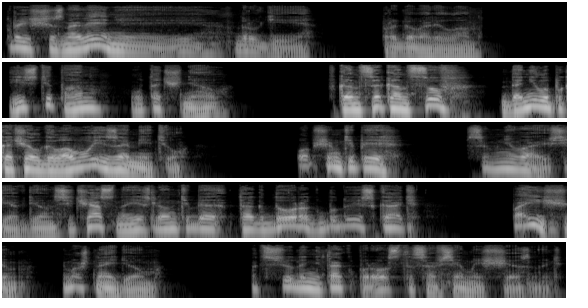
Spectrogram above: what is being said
про исчезновение и другие, — проговорил он. И Степан уточнял. В конце концов, Данила покачал головой и заметил. «В общем, теперь сомневаюсь я, где он сейчас, но если он тебе так дорог, буду искать. Поищем, и, может, найдем. Отсюда не так просто совсем исчезнуть.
